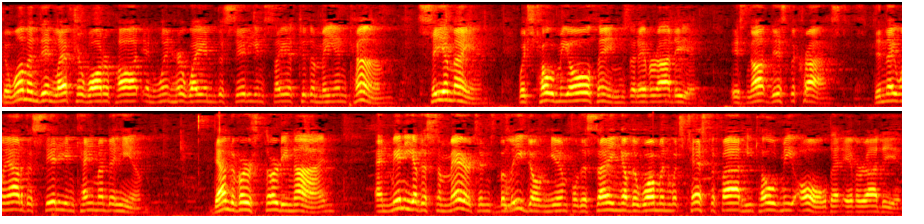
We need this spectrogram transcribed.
The woman then left her water pot and went her way into the city and saith to the men, Come, see a man, which told me all things that ever I did. Is not this the Christ? Then they went out of the city and came unto him. Down to verse 39. And many of the Samaritans believed on him for the saying of the woman which testified, He told me all that ever I did.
